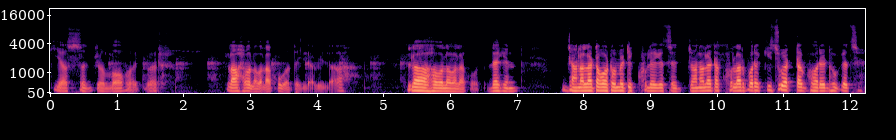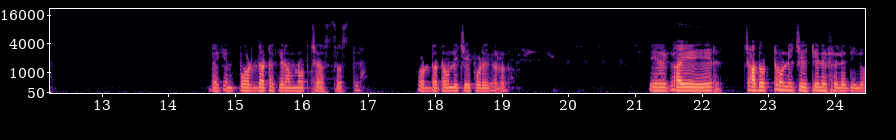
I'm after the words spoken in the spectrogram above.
কি আশ্চর্য, আল্লাহ একবার লা হাওলা ওয়ালা কুওয়াতা লা হাওলা ওয়ালা দেখেন জানালাটা অটোমেটিক খুলে গেছে। জানালাটা খোলার পরে কিছু একটা ঘরে ঢুকেছে। দেখেন, পর্দাটা কিরম নড়ছে আস্তে আস্তে। পর্দাটাও নিচেই পড়ে গেল। এর গায়ের চাদরটাও নিচেই টেনে ফেলে দিল।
